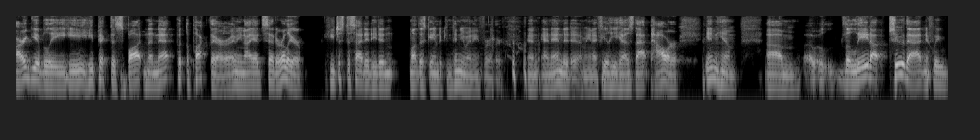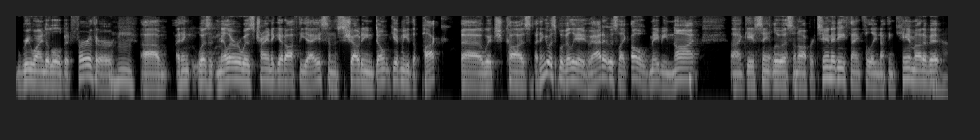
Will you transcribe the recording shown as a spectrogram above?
arguably he he picked his spot in the net, put the puck there. I mean, I had said earlier he just decided he didn't want this game to continue any further and and ended it. I mean, I feel he has that power in him. Um, the lead up to that, and if we rewind a little bit further, Mhm. um, I think was it Miller was trying to get off the ice and shouting, "Don't give me the puck," uh, which caused I think it was Beauvillier who had it. It was like, "Oh, maybe not." Uh, gave St. Louis an opportunity. Thankfully, nothing came out of it Yeah.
